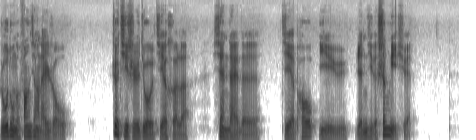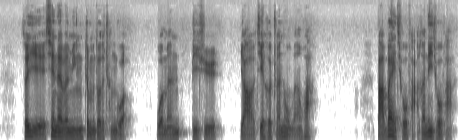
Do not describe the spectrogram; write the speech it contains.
蠕动的方向来揉。这其实就结合了现代的解剖与人体的生理学，所以现代文明这么多的成果。我们必须要结合传统文化，把外求法和内求法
